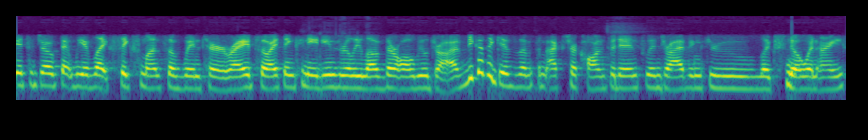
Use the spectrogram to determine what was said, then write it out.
it's a joke that we have like six months of winter, right? So I think Canadians really love their all-wheel drive because it gives them some extra confidence when driving through like snow and ice.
